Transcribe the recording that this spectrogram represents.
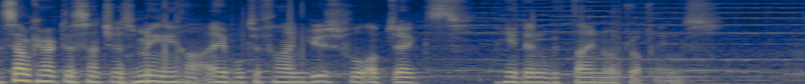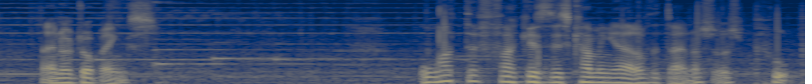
Some characters such as me are able to find useful objects hidden with dino droppings. Dino droppings. What the fuck is this coming out of the dinosaur's poop?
